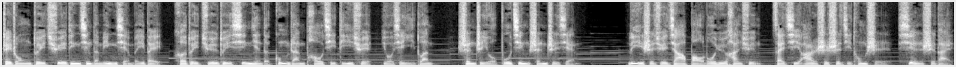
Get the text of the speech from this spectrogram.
这种对确定性的明显违背和对绝对信念的公然抛弃的确有些异端，甚至有不敬神之嫌。历史学家保罗·约翰逊在其《二十世纪通史现时代》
